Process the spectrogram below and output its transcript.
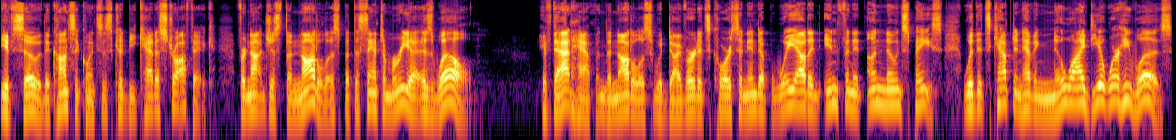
If so, the consequences could be catastrophic for not just the Nautilus, but the Santa Maria as well. If that happened, the Nautilus would divert its course and end up way out in infinite unknown space, with its captain having no idea where he was,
